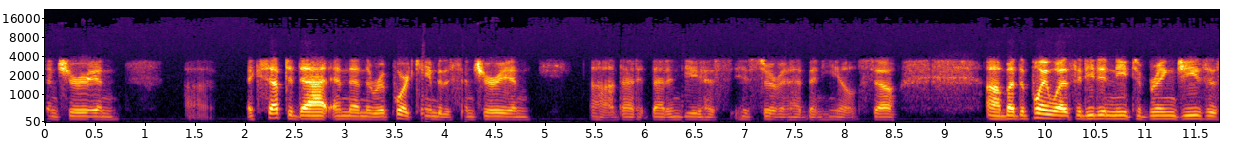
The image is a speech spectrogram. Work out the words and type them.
centurion uh, accepted that, and then the report came to the centurion uh, that that indeed his, his servant had been healed. So, uh, but the point was that he didn't need to bring Jesus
